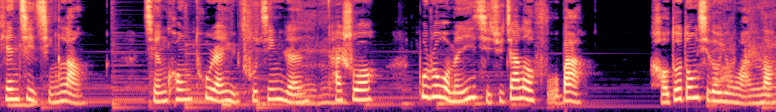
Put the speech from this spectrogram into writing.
天气晴朗，前空突然语出惊人，他说：“不如我们一起去家乐福吧，好多东西都用完了。”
